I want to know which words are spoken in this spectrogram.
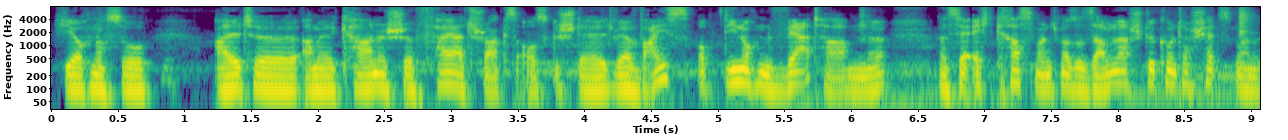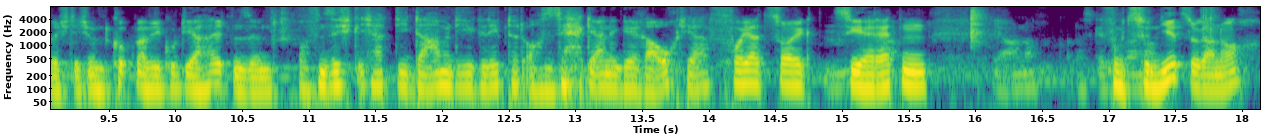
Hier auch noch so alte amerikanische Firetrucks ausgestellt. Wer weiß, ob die noch einen Wert haben, ne? Das ist ja echt krass. Manchmal so Sammlerstücke unterschätzt man richtig und guckt mal, wie gut die erhalten sind. Offensichtlich hat die Dame, die hier gelebt hat, auch sehr gerne geraucht, ja. Feuerzeug, Zigaretten. ja, noch. Das geht Funktioniert sogar noch.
